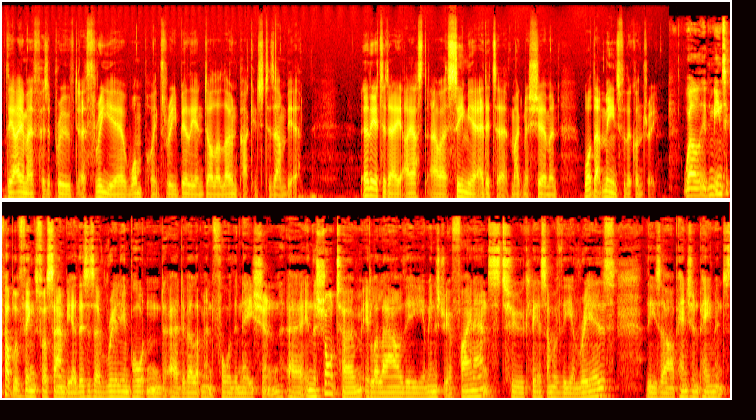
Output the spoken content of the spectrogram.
the IMF has approved a three year, $1.3 billion loan package to Zambia. Earlier today, I asked our senior editor, Magnus Sherman, what that means for the country. Well, it means a couple of things for Zambia. This is a really important uh, development for the nation. Uh, in the short term, it'll allow the Ministry of Finance to clear some of the arrears. These are pension payments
